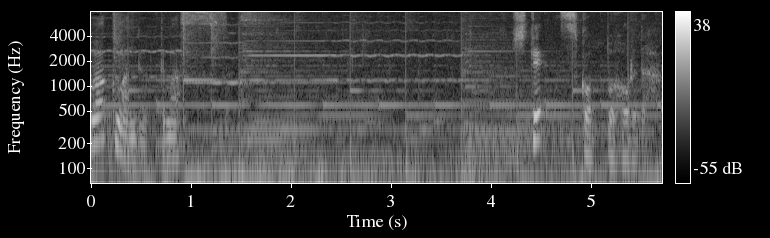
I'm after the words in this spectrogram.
ワークマンで売ってます。そしてスコップホルダー。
